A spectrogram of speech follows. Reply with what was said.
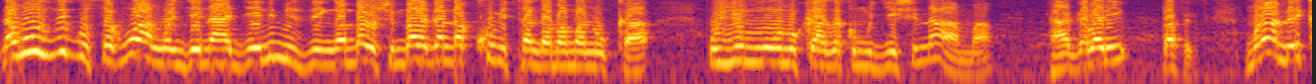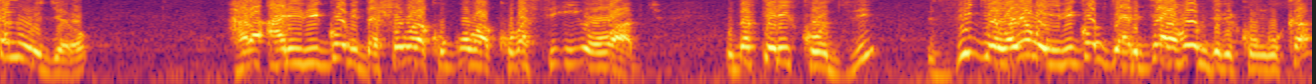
Naho uzi gusa kuvuga ngo njye nagiye n'imizinga mbarusha imbaraga ndakubita ndabamanuka uyu muntu ukaza kumugisha inama ntabwo aba ari perfect. Muri amerika ni urugero hari ibigo bidashobora kuguha kuba CEO wabyo. Udafite records z'igihe wayoboye ibigo byari byarahombye bikunguka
